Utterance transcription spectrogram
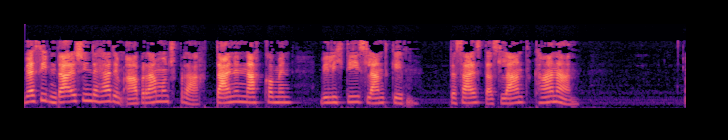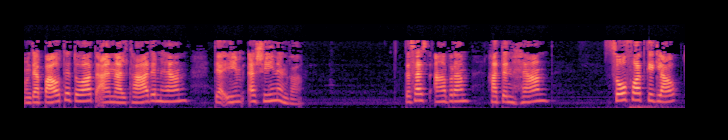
Vers 7, da erschien der Herr dem Abraham und sprach, deinen Nachkommen will ich dies Land geben. Das heißt, das Land Kanaan. Und er baute dort einen Altar dem Herrn, der ihm erschienen war. Das heißt, Abraham hat den Herrn sofort geglaubt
